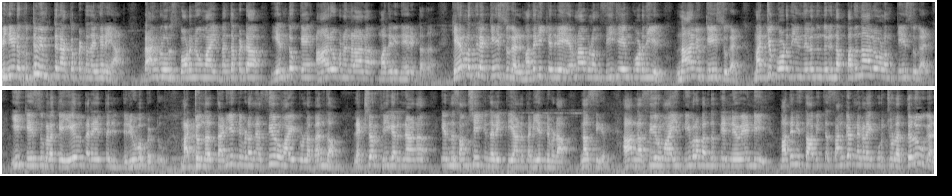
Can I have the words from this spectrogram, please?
പിന്നീട് കുറ്റവിമുക്തനാക്കപ്പെട്ടത് എങ്ങനെയാണ്? ബാംഗ്ലൂർ സ്ഫോടനവുമായി ബന്ധപ്പെട്ട് എന്തൊക്കെ ആരോപണങ്ങളാണ് മദനി നേരിട്ടത്? കേരളത്തിലെ കേസുകൾ മദനിക്കെതിരെ എറണാകുളം സി ജെ എം കോടതിയിൽ നാലു കേസുകൾ മറ്റു കോടതിയിൽ നിലനിന്നിരുന്ന പതിനാലോളം കേസുകൾ. ഈ കേസുകളൊക്കെ ഏതു തരത്തിൽ രൂപപ്പെട്ടു? മറ്റൊന്ന് തടിയന്റെ വിട നസീറുമായിട്ടുള്ള ബന്ധം ലക്ഷർ ഭീകരനാണ് എന്ന് സംശയിക്കുന്ന വ്യക്തിയാണ് തടിയന്റെ വിട നസീർ. ആ നസീറുമായി തീവ്രബന്ധത്തിന് വേണ്ടി മദനി സ്ഥാപിച്ച സംഘടനകളെക്കുറിച്ചുള്ള തെളിവുകൾ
